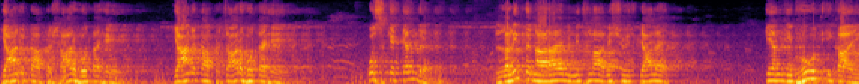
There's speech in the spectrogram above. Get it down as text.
ज्ञान का प्रसार होता है, ज्ञान का प्रचार होता है। उसके केंद्र ललित नारायण मिथिला विश्वविद्यालय की अंगीभूत इकाई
